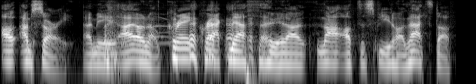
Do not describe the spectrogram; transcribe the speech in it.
Uh, I'm sorry. I mean, I don't know. Crank, crack, meth. I mean, I'm not up to speed on that stuff.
